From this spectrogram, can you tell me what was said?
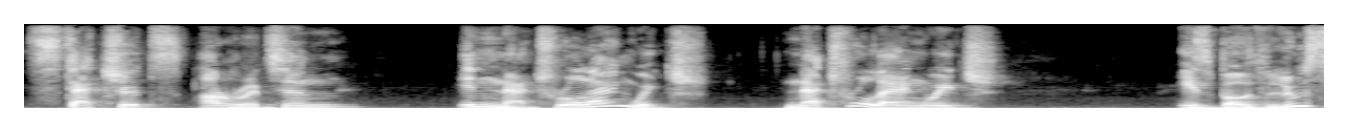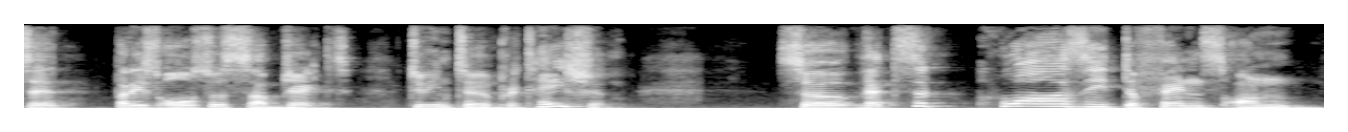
statutes are written in natural language. Natural language is both lucid, but is also subject to interpretation. So that's a quasi defense on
